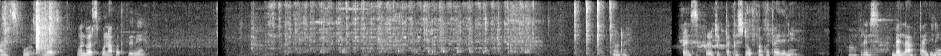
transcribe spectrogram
ಒಂದು ಸ್ಪೂನ್ ಒಂದುವರೆ ಸ್ಪೂನ್ ಹಾಕೋತಿದ್ದೀನಿ. ನೋಡಿರಿ. ಫ್ರೆಂಡ್ಸ್ ರುಚಿಗೆ ತಕ್ಕಷ್ಟು ಉಪ್ಪು ಹಾಕೋತಾ ಇದ್ದೀನಿ. ಫ್ರೆಂಡ್ಸ್ ಬೆಲ್ಲ ಹಾಕ್ತಾ ಇದ್ದೀನಿ.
